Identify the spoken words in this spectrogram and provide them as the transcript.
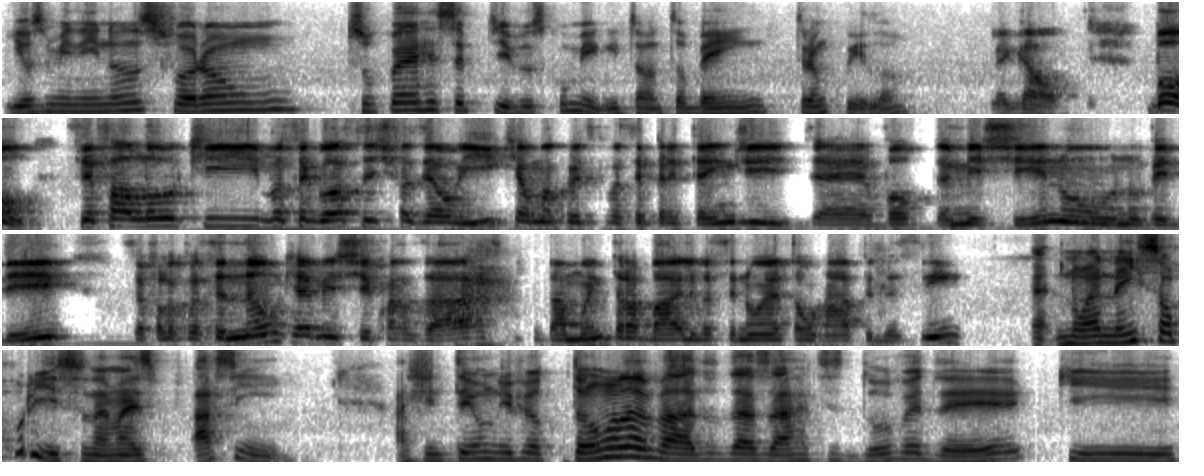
e os meninos foram super receptivos comigo, então eu tô bem tranquilo. Legal. Bom, você falou que você gosta de fazer a UI, que é uma coisa que você pretende é, é, mexer no, no VD. Você falou que você não quer mexer com as artes, porque dá muito trabalho, você não é tão rápido assim. É, não é nem só por isso, né? Mas, assim, a gente tem um nível tão elevado das artes do VD que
